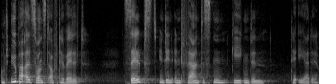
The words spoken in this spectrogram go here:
und überall sonst auf der Welt, selbst in den entferntesten Gegenden der Erde.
